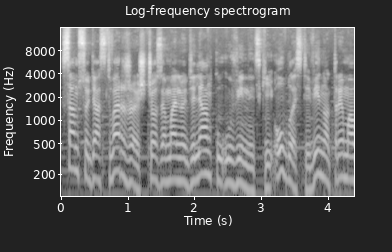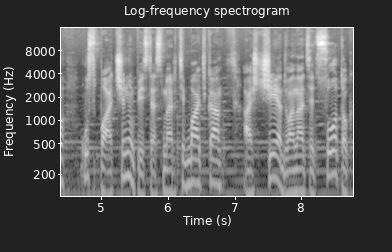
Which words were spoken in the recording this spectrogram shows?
Сам суддя стверджує, що земельну ділянку у Вінницькій області він отримав у спадщину після смерті батька. А ще 12 соток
